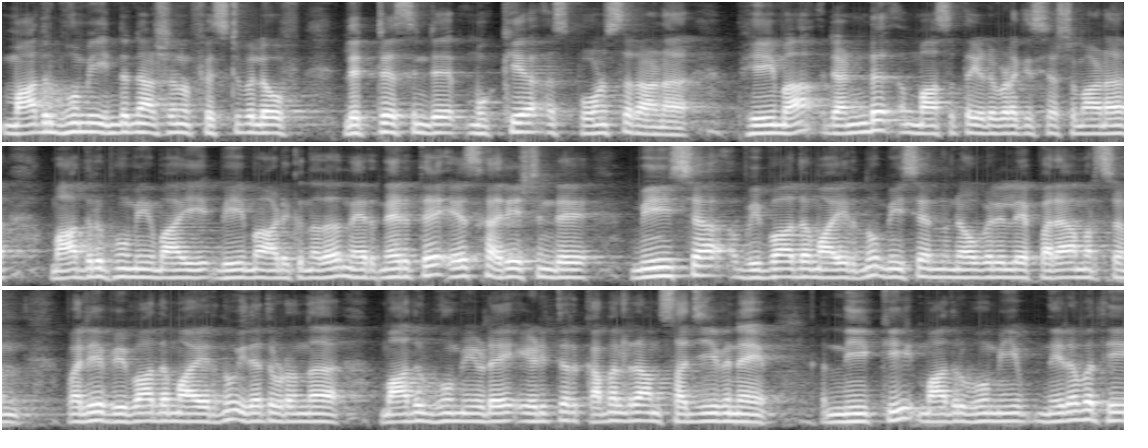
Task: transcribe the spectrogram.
മാതൃഭൂമി ഇന്റർനാഷണൽ ഫെസ്റ്റിവൽ ഓഫ് ലെറ്റേഴ്സിന്റെ മുഖ്യ സ്പോൺസറാണ് ഭീമ. രണ്ട് മാസത്തെ ഇടവേളയ്ക്ക് ശേഷമാണ് മാതൃഭൂമിയുമായി ഭീമ അടുക്കുന്നത്. നേരത്തെ എസ് ഹരീഷിന്റെ മീശ വിവാദമായിരുന്നു. മീശ എന്ന നോവലിലെ പരാമർശം വലിയ വിവാദമായിരുന്നു. ഇതേ തുടർന്ന് മാതൃഭൂമിയുടെ എഡിറ്റർ കമൽറാം സജീവിനെ നീക്കി. മാതൃഭൂമി നിരവധി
